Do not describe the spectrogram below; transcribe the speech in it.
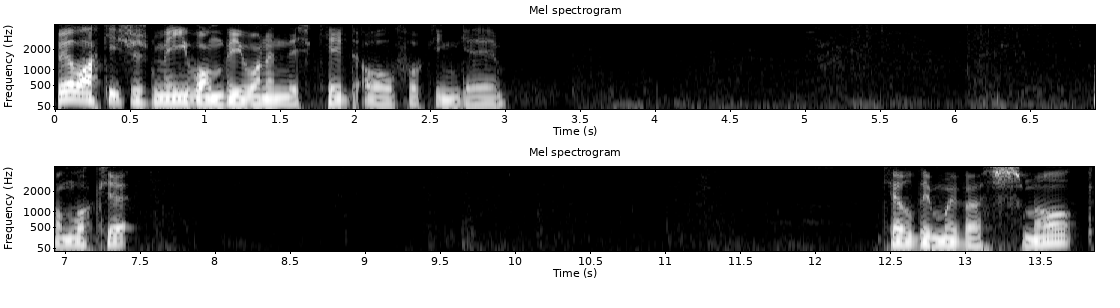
feel like it's just me 1v1 in this kid all fucking game. Unlucky. Killed him with a smoke.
